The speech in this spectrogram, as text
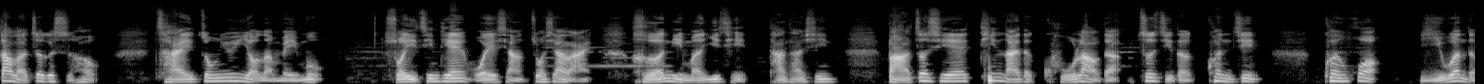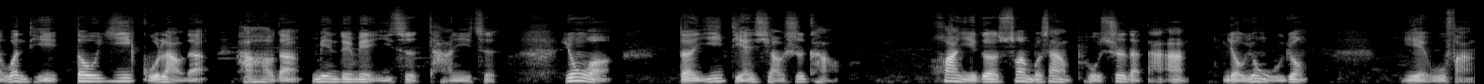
到了这个时候，才终于有了眉目。所以今天我也想坐下来和你们一起谈谈心，把这些听来的苦恼的自己的困境、困惑、疑问的问题，都一股脑的好好的面对面一次谈一次，用我的一点小思考。换一个算不上普世的答案，有用无用也无妨。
